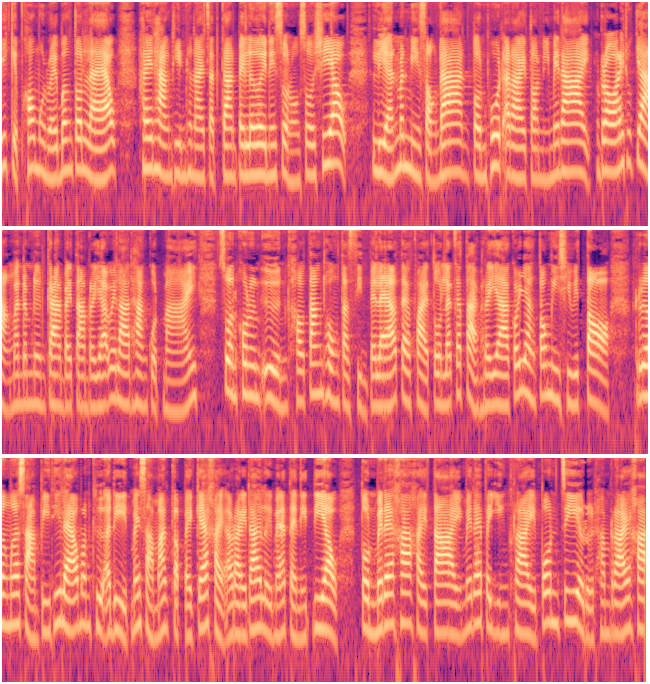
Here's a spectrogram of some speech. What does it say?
ที่เก็บข้อมูลไว้เบื้องต้นแล้ว ให้ทางทีมทนายจัดการไปเลยในส่วนของโซเชียลเหรียญมันมี 2 ด้าน ตนพูดอะไรตอนนี้ไม่ได้ รอให้ทุกอย่างมันดำเนินการไปตามระยะเวลาทางกฎหมาย ส่วนคนอื่นๆ เขาตั้งธงตัดสินไปแล้ว แต่ฝ่ายตนและกระต่ายภรรยาก็ยังต้องมีชีวิตต่อ เรื่องเมื่อ 3 ปีที่แล้วมันคืออดีตไม่สามารถกลับไปแก้ไขอะไรได้เลยแม้แต่นิดเดียว ตนไม่ได้ฆ่าใครตาย ไม่ได้ไปยิงใคร ป้นจี้หรือทำร้ายใคร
